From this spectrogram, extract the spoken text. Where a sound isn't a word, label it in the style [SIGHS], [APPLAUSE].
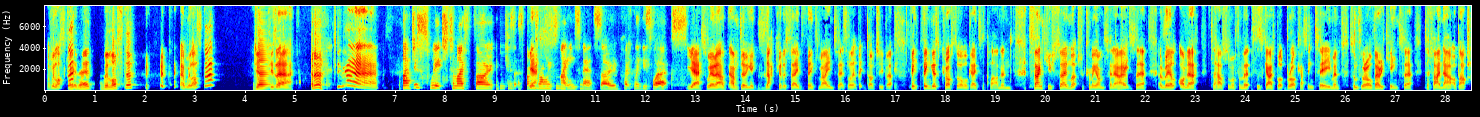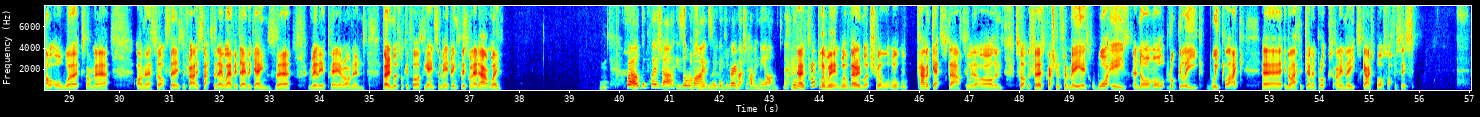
Have we lost her? there? Have we lost her? [LAUGHS] Have we lost her? Jenna? She's there. Jenna? She's there. I've just switched to my phone because something's yes. wrong with my internet. So hopefully this works. Yes, we're. I'm doing exactly the same thing. My internet's a little bit dodgy, but think, fingers crossed all will go to plan. And thank you so much for coming on tonight. It's a, a real honour to have someone from the, the Sky Sport broadcasting team and something we're all very keen to to find out about how it all works on there. Uh, on a sort of Thursday, Friday, Saturday, whatever day the games uh, really appear on. And very much looking forward to getting to some meat drink this one, Ed, aren't we? Hmm? Well, the pleasure is all Absolutely. mine. So thank you very much for having me on. [LAUGHS] no problem. We will very much we'll, we'll, we'll kind of get started with it all. And sort of the first question for me is, what is a normal rugby league week like uh, in the life of Jenna Brooks and in the Sky Sports offices?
